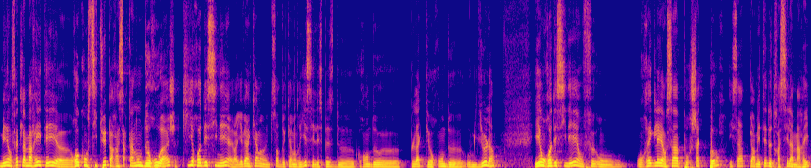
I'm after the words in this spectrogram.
Mais en fait, la marée était euh, reconstituée par un certain nombre de rouages qui redessinaient. Alors, il y avait un une sorte de calendrier, c'est l'espèce de grande euh, plaque ronde au milieu, là. Et on redessinait, on, réglait en ça pour chaque port, et ça permettait de tracer la marée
